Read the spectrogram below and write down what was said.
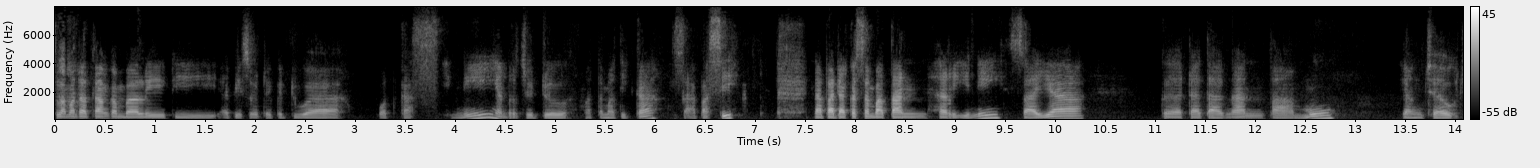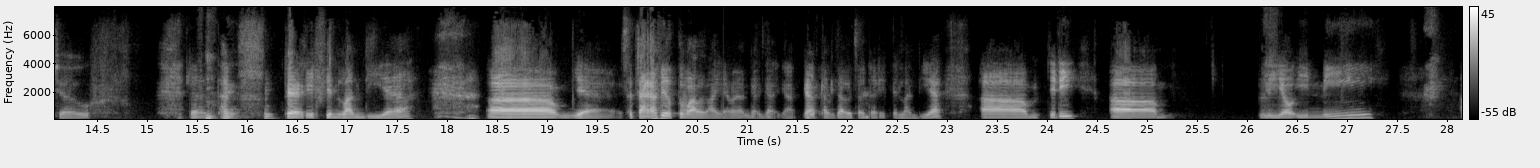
selamat datang kembali di episode kedua podcast ini yang berjudul Matematika Siapa sih? Nah, pada kesempatan hari ini saya kedatangan tamu yang jauh-jauh datang dari Finlandia. Um, ya, secara virtual lah ya, nggak nggak nggak datang jauh-jauh dari Finlandia. Um, jadi um, beliau ini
